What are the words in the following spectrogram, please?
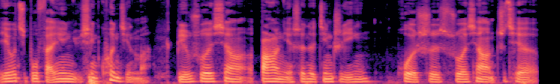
也有几部反映女性困境的嘛，比如说像八二年生的金智英，或者是说像之前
